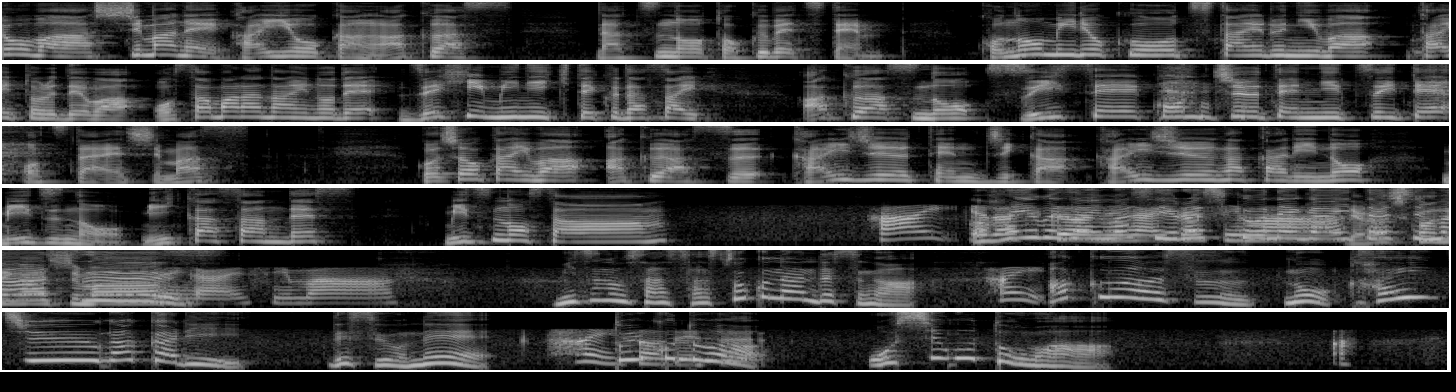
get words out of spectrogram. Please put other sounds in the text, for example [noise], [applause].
今日は島根海洋館アクアス。夏の特別展。この魅力を伝えるにはタイトルでは収まらないのでぜひ見に来てください。アクアスの水生昆虫展についてお伝えします。ご紹介はアクアス怪獣展示課怪獣係の水野美香さんです。水野さん。はい、おはようございます。よろしくお願いいたします。よろしくお願いします。お願いします。水野さん早速なんですがはい。ア、クアスの怪獣係ですよねはい、ということは。お仕事は？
